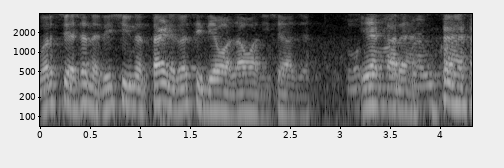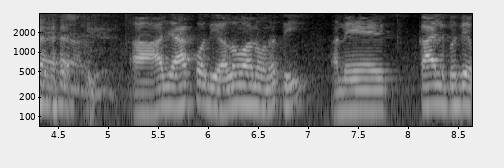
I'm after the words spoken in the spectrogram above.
વર્ષે છે ને રિસીવને ત્રણ રસી દેવા જવાની છે આજે. એ કરે આજે આખો દી હલવાનો નથી. અને કાલ બધે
